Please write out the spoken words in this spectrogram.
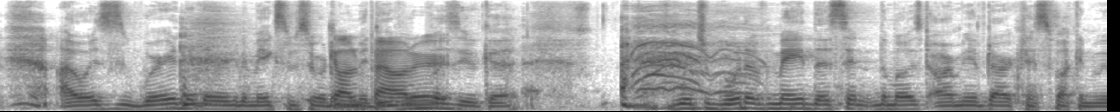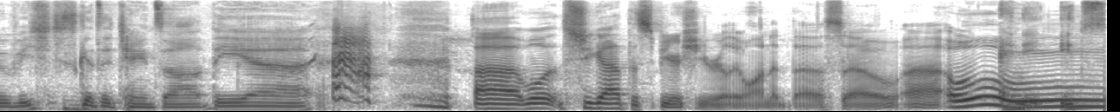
I was worried that they were going to make some sort of medieval Gunpowder. bazooka, which would have made this in the most Army of Darkness fucking movie. She just gets a chainsaw. The uh, Uh, well, she got the spear she really wanted though. So, uh, oh, and it, it's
